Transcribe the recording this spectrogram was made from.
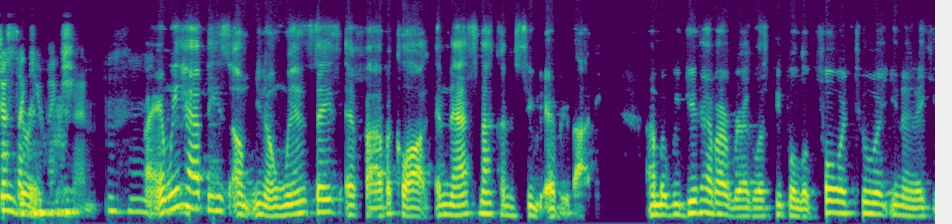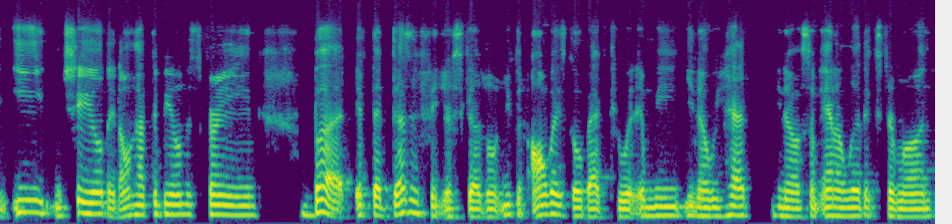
just like you mentioned. Mm-hmm. Right. And we have these, um, you know, Wednesdays at five o'clock, and that's not going to suit everybody. Um, but we did have our regulars. People look forward to it. You know, they can eat and chill. They don't have to be on the screen. But if that doesn't fit your schedule, you can always go back to it. And we, you know, we had you know, some analytics to run.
